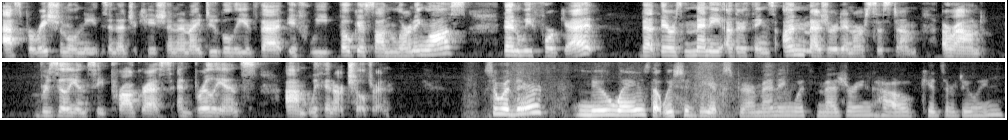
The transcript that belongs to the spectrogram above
aspirational needs in education. And I do believe that if we focus on learning loss, then we forget that there's many other things unmeasured in our system around resiliency, progress, and brilliance um, within our children. So, are there new ways that we should be experimenting with measuring how kids are doing?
